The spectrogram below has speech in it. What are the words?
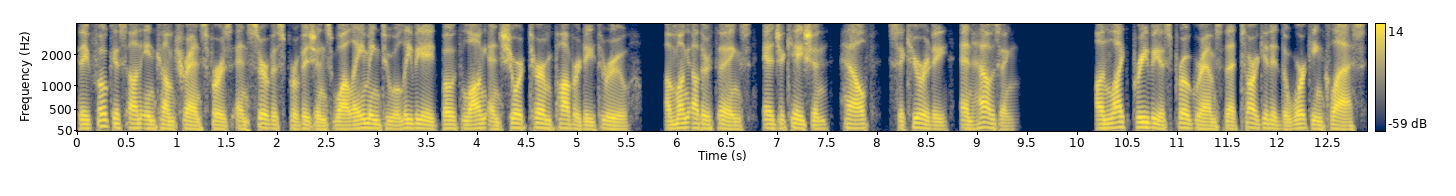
They focus on income transfers and service provisions while aiming to alleviate both long and short-term poverty through, among other things, education, health, security, and housing. Unlike previous programs that targeted the working class,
